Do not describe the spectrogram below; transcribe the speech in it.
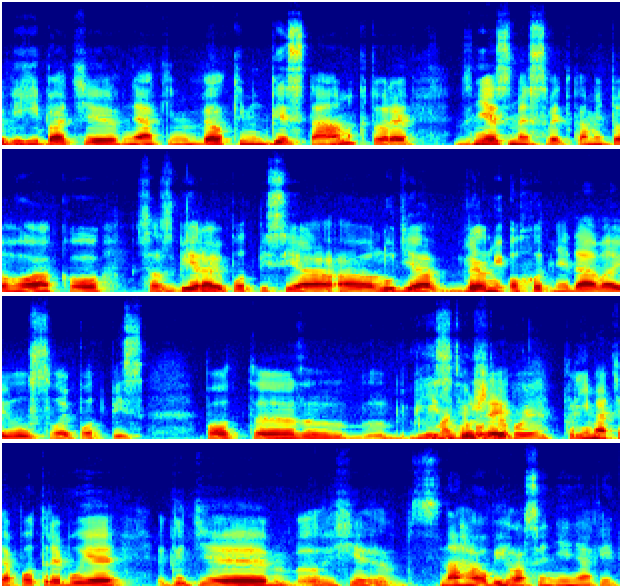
vyhýbať nejakým veľkým gestám, ktoré dnes sme svedkami toho, ako sa zbierajú podpisy a ľudia veľmi ochotne dávajú svoj podpis pod výzvu, že klíma ťa potrebuje, kde je snaha o vyhlásenie nejakej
